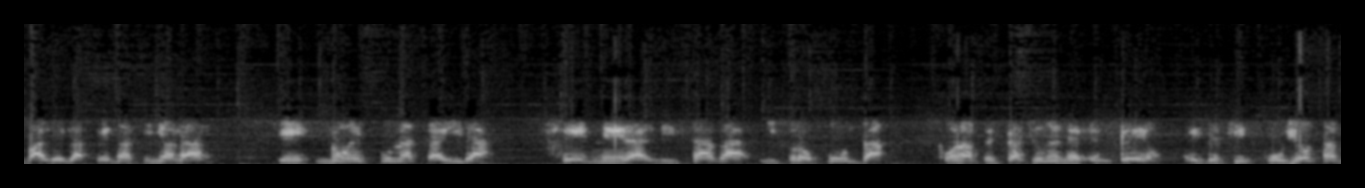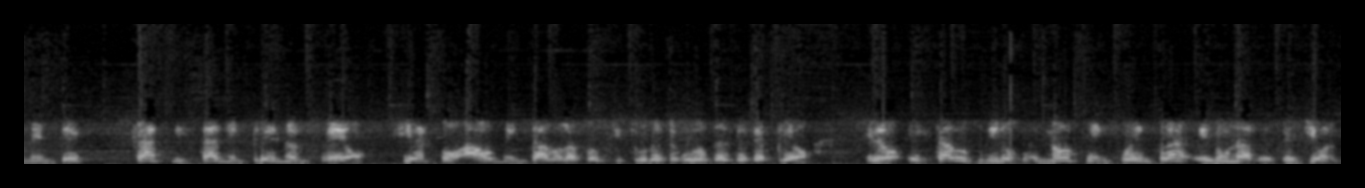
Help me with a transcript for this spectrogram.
vale la pena señalar que no es una caída generalizada y profunda con afectación en el empleo. Es decir, curiosamente, casi están en pleno empleo, cierto, ha aumentado la solicitud de seguros del desempleo, pero Estados Unidos no se encuentra en una recesión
